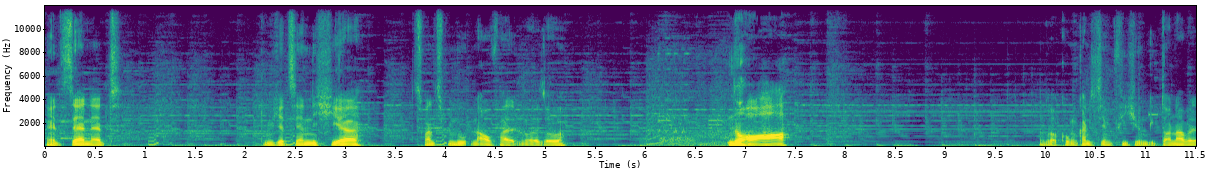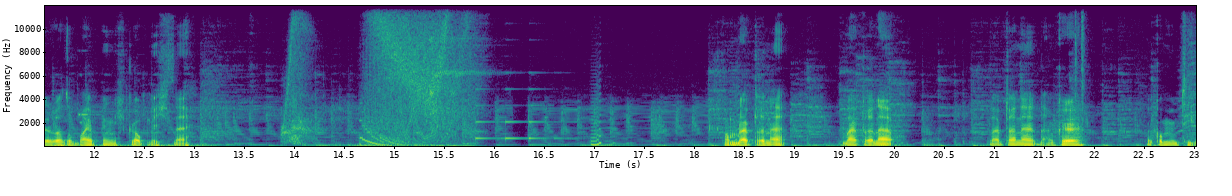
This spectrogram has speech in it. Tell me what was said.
Jetzt sehr nett. Ich mich jetzt ja nicht hier 20 Minuten aufhalten oder so. No. Also gucken, kann ich dem Viech irgendwie Donnerwelle oder so beibringen? Ich glaube nicht. Ne? Komm, bleib drin, ne? bleib drin, bleib drin, danke. Willkommen im Team.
